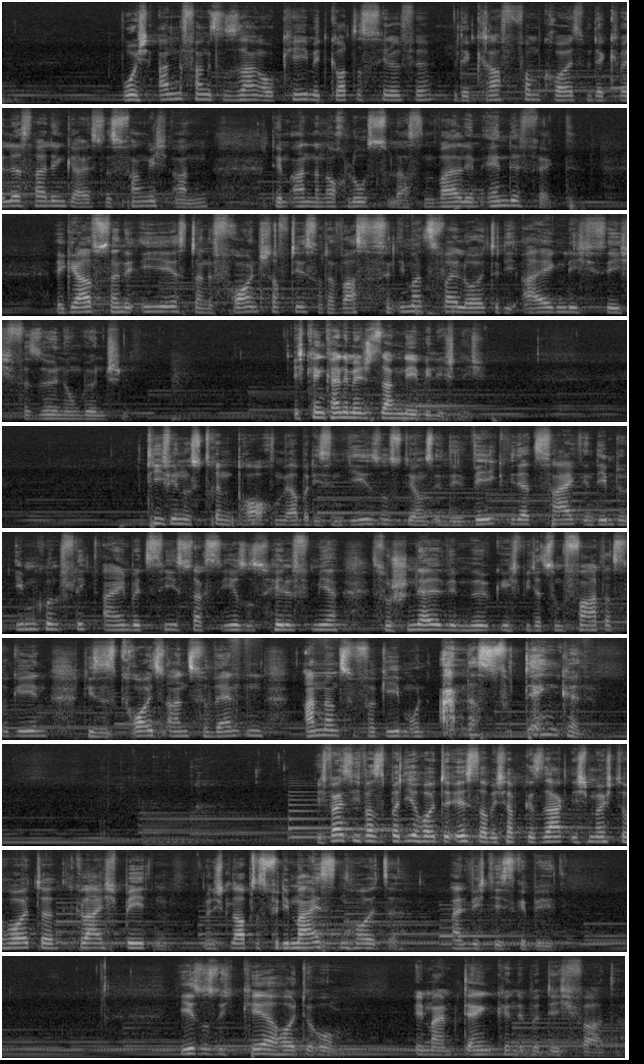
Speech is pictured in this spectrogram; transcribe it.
wo ich anfange zu sagen, okay, mit Gottes Hilfe, mit der Kraft vom Kreuz, mit der Quelle des Heiligen Geistes fange ich an, dem anderen auch loszulassen, weil im Endeffekt Egal, ob es deine Ehe ist, deine Freundschaft ist oder was, es sind immer zwei Leute, die eigentlich sich Versöhnung wünschen. Ich kenne keine Menschen, die sagen, nee, will ich nicht. Tief in uns drin brauchen wir aber diesen Jesus, der uns in den Weg wieder zeigt, indem du im Konflikt einbeziehst, sagst, Jesus, hilf mir, so schnell wie möglich wieder zum Vater zu gehen, dieses Kreuz anzuwenden, anderen zu vergeben und anders zu denken. Ich weiß nicht, was es bei dir heute ist, aber ich habe gesagt, ich möchte heute gleich beten. Und ich glaube, das ist für die meisten heute ein wichtiges Gebet. Jesus, ich kehre heute um in meinem Denken über dich, Vater.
